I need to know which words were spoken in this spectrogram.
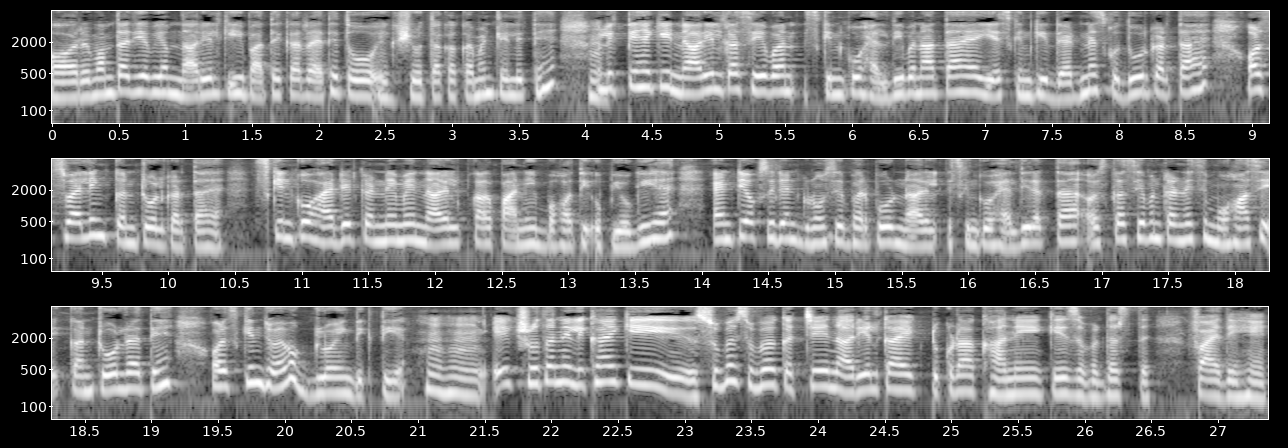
और ममता जी अभी हम नारियल की बातें कर रहे थे तो एक श्रोता का कमेंट ले लेते हैं। वो हम्म। लिखते हैं कि नारियल का सेवन स्किन को हेल्दी बनाता है ये स्किन की रेडनेस को दूर करता है और स्वेलिंग कंट्रोल करता है। स्किन को हाइड्रेट करने में नारियल का पानी बहुत ही उपयोगी है। एंटीऑक्सीडेंट गुणों से भरपूर नारियल स्किन को हेल्दी रखता है और इसका सेवन करने से मुहासे कंट्रोल रहते हैं और स्किन जो है वो ग्लोइंग दिखती है। हम्म, हम्म। एक श्रोता ने लिखा है कि सुबह सुबह कच्चे नारियल का एक टुकड़ा खाने के ज़बरदस्त फ़ायदे हैं।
